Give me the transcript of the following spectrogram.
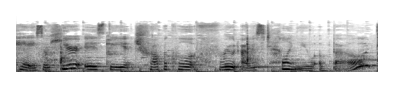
Okay, so here is the tropical fruit I was telling you about.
